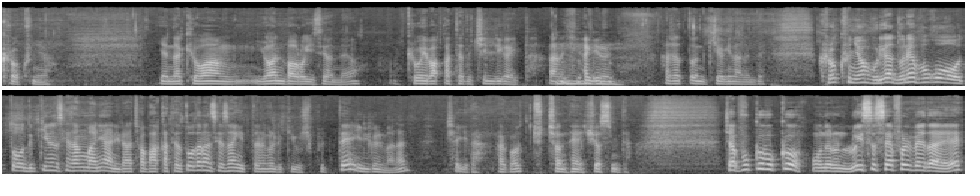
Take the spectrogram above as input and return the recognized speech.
그렇군요. 옛날 교황 요한 바로 2세였네요. 교회 바깥에도 진리가 있다라는 이야기를 하셨던 기억이 나는데 그렇군요. 우리가 눈에 보고 또 느끼는 세상만이 아니라 저 바깥에도 또 다른 세상이 있다는 걸 느끼고 싶을 때 읽을 만한 책이다라고 추천해 주셨습니다. 자, 북구북구 오늘은 루이스 세플베다의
